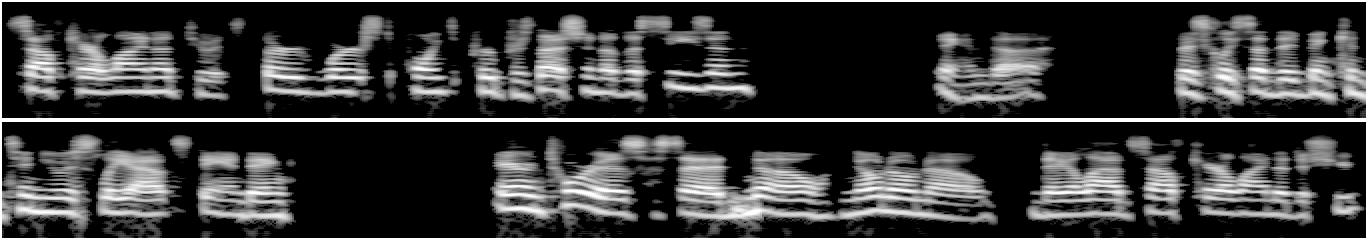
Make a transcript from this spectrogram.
South Carolina to its third worst points per possession of the season. And uh, basically said they've been continuously outstanding. Aaron Torres said, no, no, no, no. They allowed South Carolina to shoot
